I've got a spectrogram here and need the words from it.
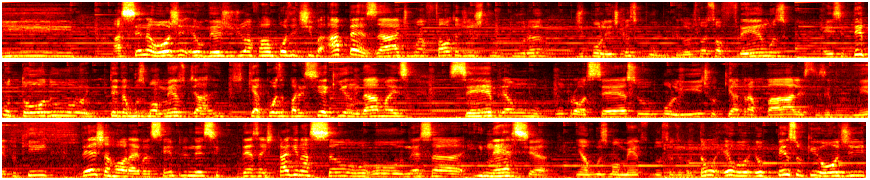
E a cena hoje eu vejo de uma forma positiva, apesar de uma falta de estrutura de políticas públicas. Hoje nós sofremos esse tempo todo, teve alguns momentos de, que a coisa parecia que ia andar, mas sempre é um, um, processo político que atrapalha esse desenvolvimento, que deixa Roraima sempre nesse, nessa estagnação ou, ou nessa inércia em alguns momentos do seu desenvolvimento. Então eu, eu penso que hoje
